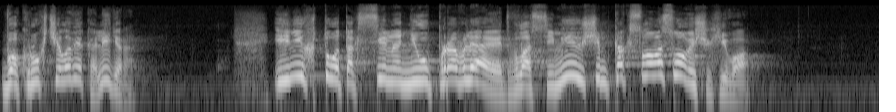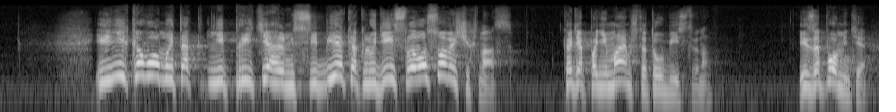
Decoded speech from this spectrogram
вокруг человека, лидера. И никто так сильно не управляет власть имеющим, как славословящих его. И никого мы так не притягиваем себе, как людей, славословящих нас. Хотя понимаем, что это убийственно. И запомните –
